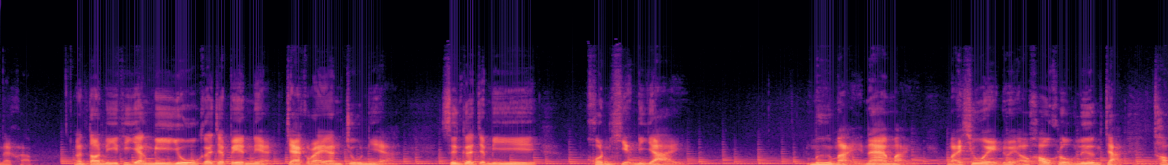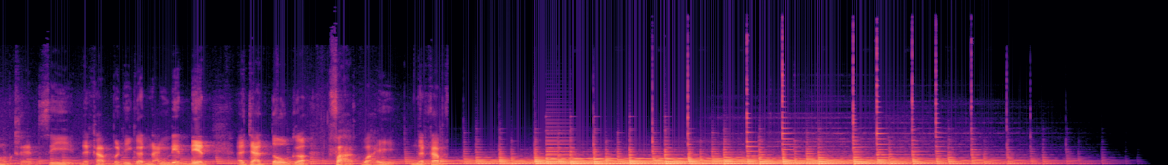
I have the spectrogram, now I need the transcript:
นะครับงั้นตอนนี้ที่ยังมีอยู่ก็จะเป็นเนี่ยแจ็คไรอันจูเนียซึ่งก็จะมี คนเขียนนิยาย มือใหม่หน้าใหม่มาช่วยโดยเอาเขาโครงเรื่องจากทอมแคลนซี่นะครับ วันนี้ก็หนังเด็ดๆ อาจารย์โต้ก็ฝากไว้นะครับ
